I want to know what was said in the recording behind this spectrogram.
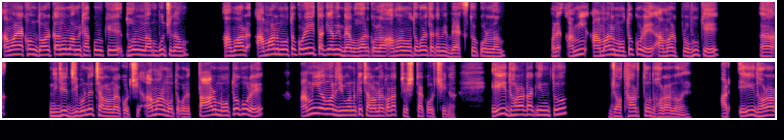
আমার এখন দরকার হলো আমি ঠাকুরকে ধরলাম, বুঝলাম। আবার আমার মতো করেই তাকে আমি ব্যবহার করলাম, আমার মতো করে তাকে আমি ব্যস্ত করলাম। মানে আমি আমার মতো করে আমার প্রভুকে নিজের জীবনে চালনা করছি, আমার মতো করে। তার মতো করে আমি আমার জীবনকে চালনা করার চেষ্টা করছি না। এই ধরাটা কিন্তু যথার্থ ধরা নয়। আর এই ধরার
